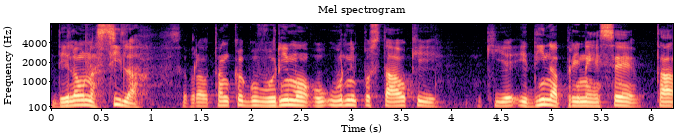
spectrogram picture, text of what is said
delovna sila, Se pravi, tam, ko govorimo o urni postavki, ki je edina prinese ta,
